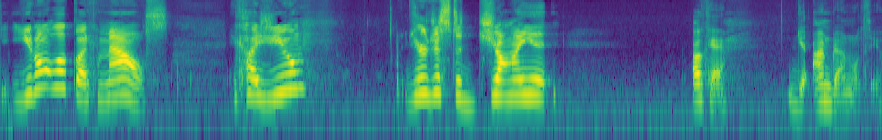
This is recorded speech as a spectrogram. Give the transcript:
You don't look like a mouse because you you're just a giant. Okay, yeah, I'm done with you.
